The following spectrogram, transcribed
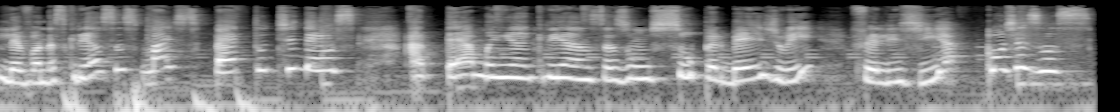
levando as crianças mais perto de Deus. Até amanhã, crianças. Um super beijo e feliz dia com Jesus.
